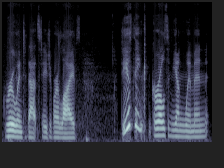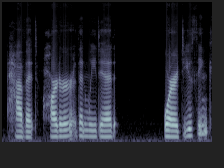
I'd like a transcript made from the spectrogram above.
grew into that stage of our lives. Do you think girls and young women have it harder than we did? Or do you think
